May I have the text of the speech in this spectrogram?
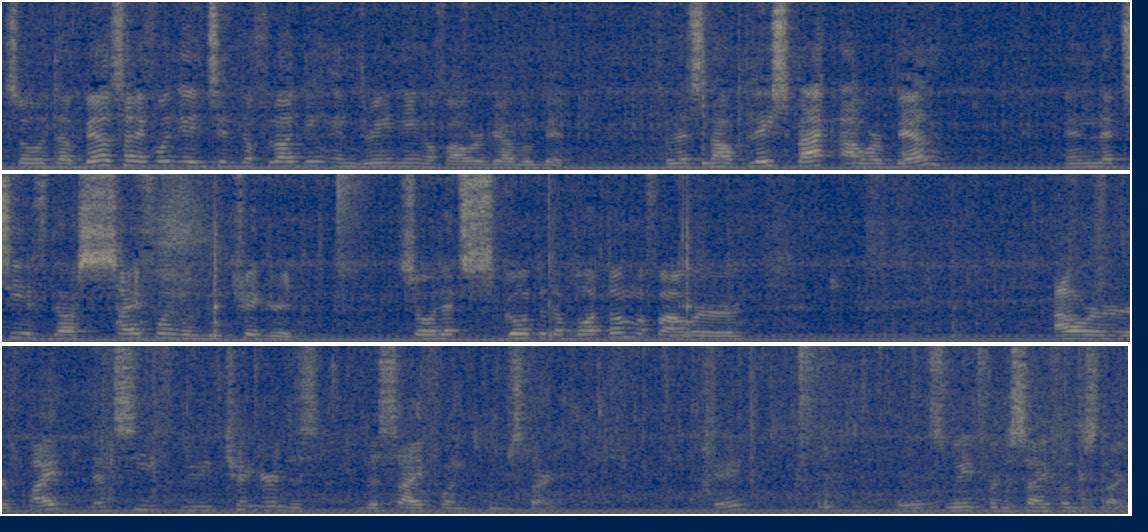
So the bell siphon aids in the flooding and draining of our gravel bed. So let's now place back our bell and let's see if the siphon will be triggered. So let's go to the bottom of our our pipe. Let's see if we trigger this the siphon to start. Okay. So let's wait for the siphon to start.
